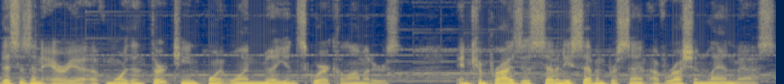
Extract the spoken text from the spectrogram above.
This is an area of more than 13.1 million square kilometers and comprises 77% of Russian landmass.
